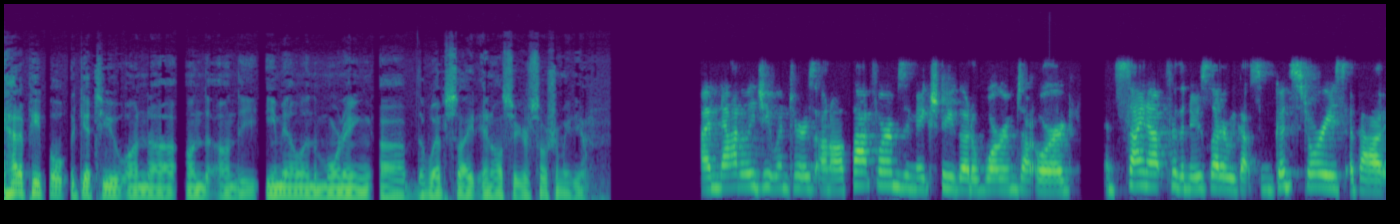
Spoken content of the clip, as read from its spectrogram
how do people get to you on uh, on the on the email in the morning, uh, the website, and also your social media? I'm Natalie G. Winters on all platforms, and make sure you go to warroom.org and sign up for the newsletter. We got some good stories about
